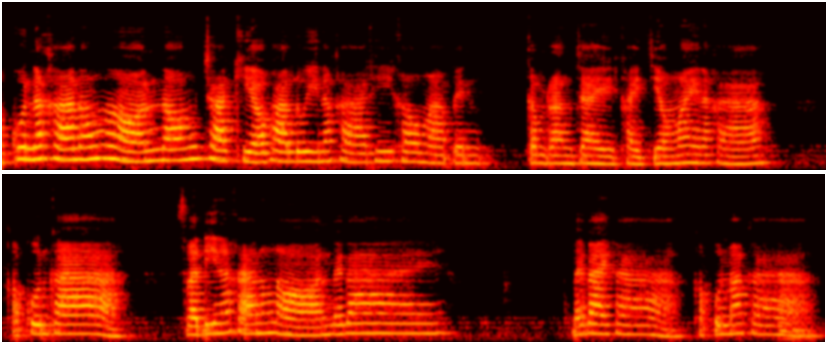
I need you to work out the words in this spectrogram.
ขอบคุณนะคะน้องหนอนน้องชาเขียวพาลุยนะคะ ที่เข้ามาเป็นกำลังใจไข่เจียวไหมนะคะ ขอบคุณค่ะ สวัสดีนะคะ น้องหนอนบ๊ายบายบ๊ายบายค่ะ ขอบคุณมากค่ะ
